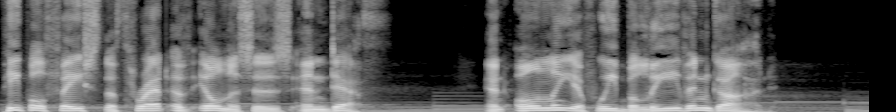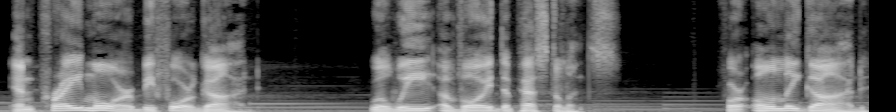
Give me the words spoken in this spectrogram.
People face the threat of illnesses and death, and only if we believe in God and pray more before God will we avoid the pestilence, for only God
